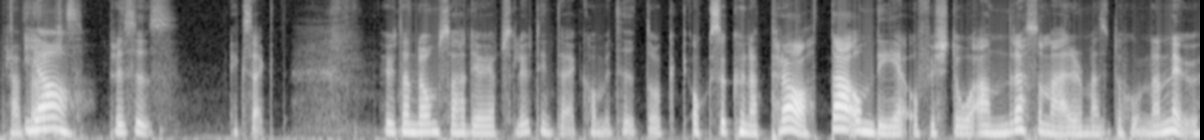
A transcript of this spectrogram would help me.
framför Ja, allt. precis. Exakt. Utan dem så hade jag absolut inte kommit hit och också kunna prata om det och förstå andra som är i de här situationerna nu.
